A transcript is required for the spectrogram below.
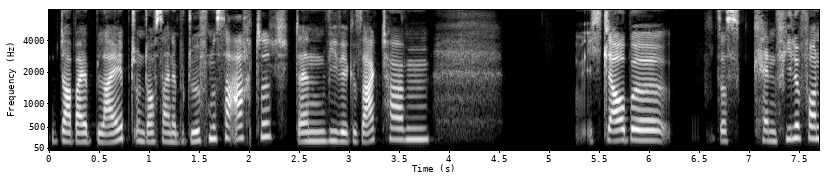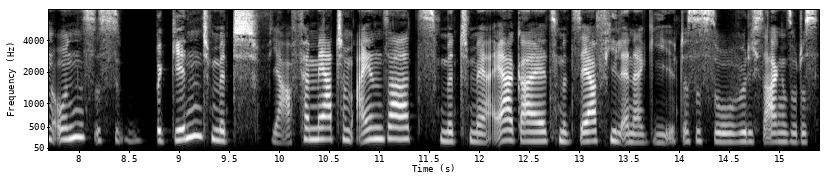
dabei bleibt und auf seine Bedürfnisse achtet. Denn wie wir gesagt haben, ich glaube, das kennen viele von uns. Es beginnt mit ja, vermehrtem Einsatz, mit mehr Ehrgeiz, mit sehr viel Energie. Das ist so, würde ich sagen, so das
